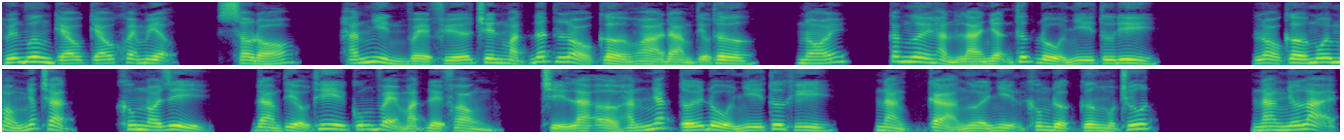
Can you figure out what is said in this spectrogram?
Huyễn Vương kéo kéo khoe miệng, sau đó, hắn nhìn về phía trên mặt đất lỏ cờ hòa đàm tiểu thơ, nói, các ngươi hẳn là nhận thức đổ nhị tư đi. Lỏ cờ môi mỏng nhấp chặt, không nói gì, đàm tiểu thi cũng vẻ mặt đề phòng, chỉ là ở hắn nhắc tới đổ nhị tư khi, nàng cả người nhịn không được cương một chút. Nàng nhớ lại,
